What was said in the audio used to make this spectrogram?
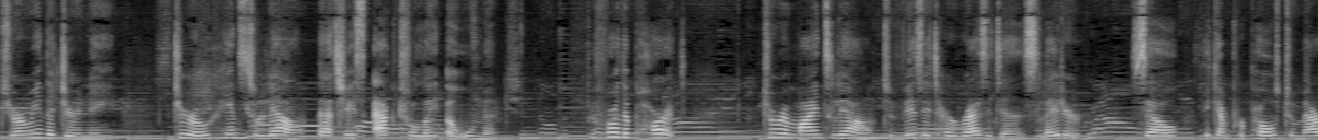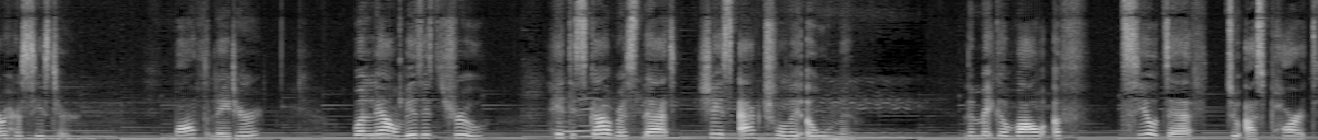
During the journey, Zhu hints to Liang that she is actually a woman. Before they part, Zhu reminds Liang to visit her residence later so he can propose to marry her sister. Month later, when Liang visits Zhu, he discovers that she is actually a woman. They make a vow of till death do us part.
